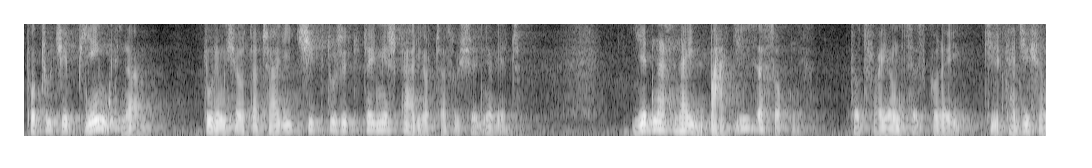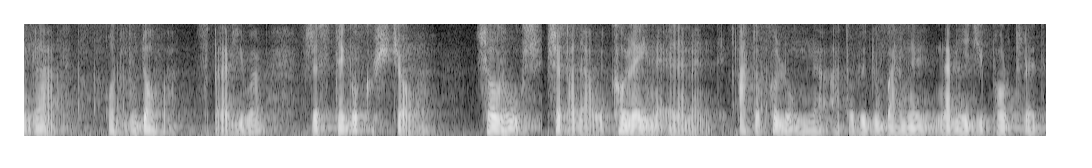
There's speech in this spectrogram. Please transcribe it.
poczucie piękna, którym się otaczali ci, którzy tutaj mieszkali od czasu średniowiecza. Jedna z najbardziej zasobnych, to trwające z kolei kilkadziesiąt lat odbudowa sprawiła, że z tego kościoła co róż przepadały kolejne elementy. A to kolumna, a to wydubany na miedzi portret,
